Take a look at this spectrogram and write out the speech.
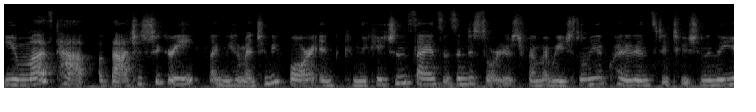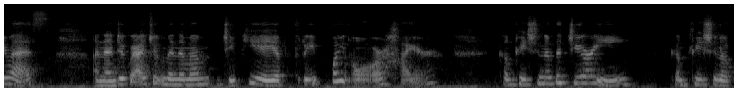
you must have a bachelor's degree, like we had mentioned before, in communication sciences and disorders from a regionally accredited institution in the US, an undergraduate minimum GPA of 3.0 or higher, completion of the GRE, completion of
